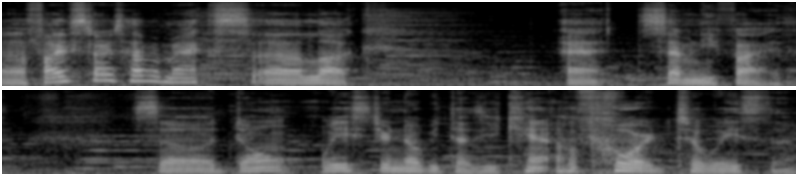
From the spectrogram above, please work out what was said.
uh, five stars have a max uh, luck at 75. So don't waste your Nobitas. You can't afford to waste them.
